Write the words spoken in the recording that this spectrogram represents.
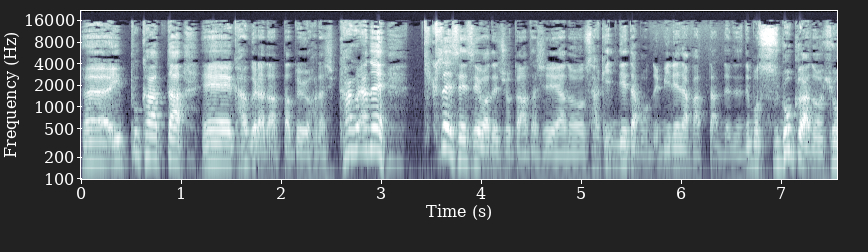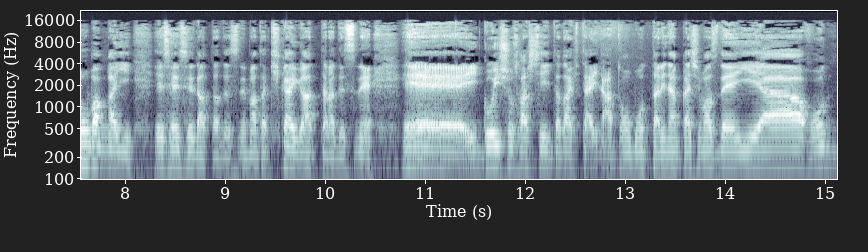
えー、一風変わった、えー、神楽だったという話。神楽ね、菊仙先生はね、ちょっと私、あの、先に出たもんで見れなかったんで、ね、でもすごくあの、評判がいい先生だったんですね。また機会があったらですね、えー、ご一緒させていただきたいなと思ったりなんかしますね。いやー、本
